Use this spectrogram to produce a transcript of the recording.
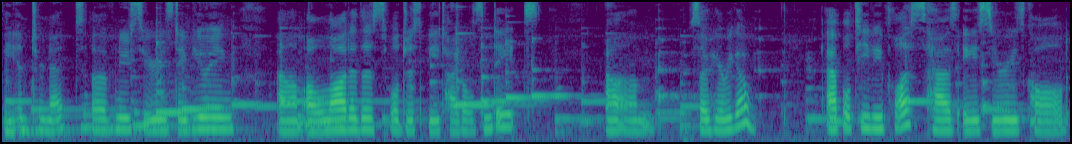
the internet of new series debuting. Um, a lot of this will just be titles and dates. Um, so here we go. Apple TV Plus has a series called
